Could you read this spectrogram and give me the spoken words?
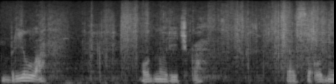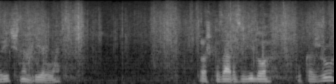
брілла однорічка. Це все однорічна брілла. Трошки зараз відео покажу.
